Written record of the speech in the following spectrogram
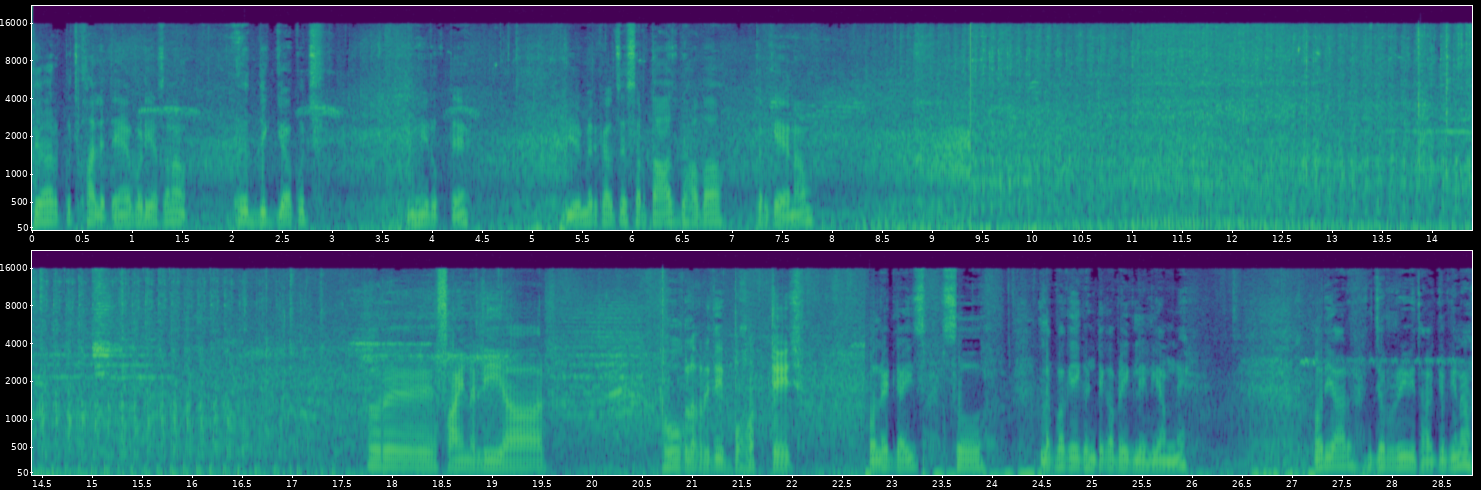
तो यार, कुछ खा लेते हैं, बढ़िया सा ना, दिख गया कुछ। यहीं रुकते हैं। ये मेरे ख्याल से सरताज ढाबा करके है नाम। अरे फाइनली यार भूख लग रही थी बहुत तेज़। ऑलराइट गाइस सो लगभग एक घंटे का ब्रेक ले लिया हमने। और यार ज़रूरी भी था क्योंकि ना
